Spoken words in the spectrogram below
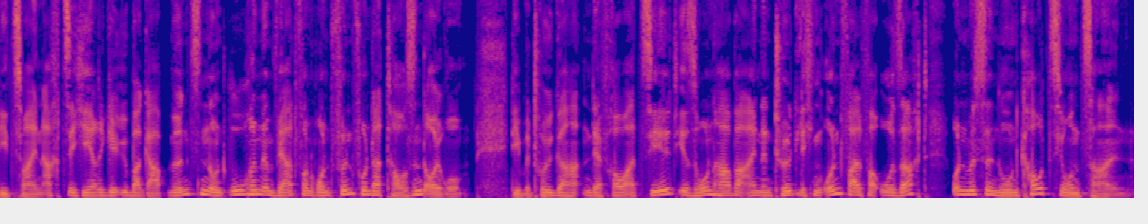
Die 82-Jährige übergab Münzen und Uhren im Wert von rund 500.000 Euro. Die Betrüger hatten der Frau erzählt, ihr Sohn habe einen tödlichen Unfall verursacht und müsse nun Kaution zahlen.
